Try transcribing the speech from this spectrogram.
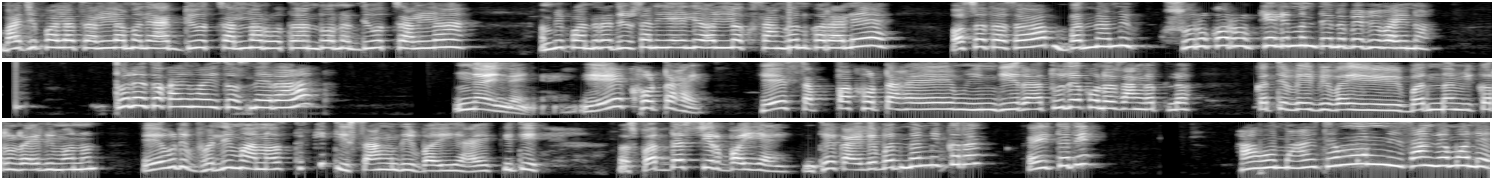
भाजीपाला चालला मला आठ दिवस चालणार होता आणि दोन दिवस चालला. आम्ही पंधरा दिवसांनी यायले अल्लग सांगून करायले. असं तसं बदनामी सुरू करून केली म्हणते ना बेबी बाईनं तुला तर काही माहितच नाही राहत. नाही नाही नाही. हे खोटं आहे. हे सप्पा खोटं आहे. इंदिरा तुला कोणा सांगितलं? का ते बेबी बाई बदनामी करून राहिली म्हणून? एवढी भली माणूस तर किती चांगली बाई आहे किती पद्धतशीर बाई आहे. ते कायले बदनामी करा काहीतरी? हा हो माहिती मुन्नी सांगा मला.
